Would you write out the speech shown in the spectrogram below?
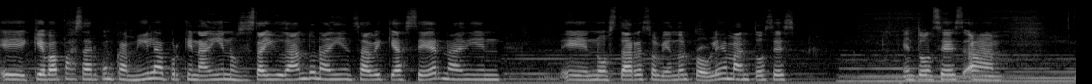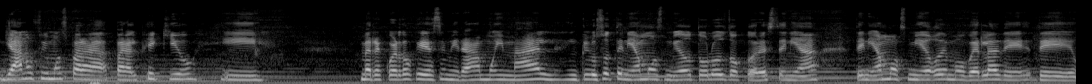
¿qué va a pasar con Camila? Porque nadie nos está ayudando, nadie sabe qué hacer, nadie nos está resolviendo el problema. Entonces entonces ya nos fuimos para, para el PICU y me recuerdo que ella se miraba muy mal, incluso teníamos miedo, todos los doctores tenía, teníamos miedo de moverla de,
